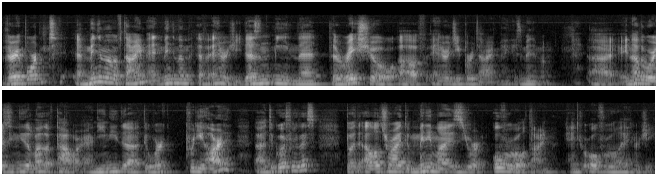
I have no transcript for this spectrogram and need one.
very important, a minimum of time and minimum of energy doesn't mean that the ratio of energy per time is minimum. Uh, in other words, you need a lot of power and you need uh, to work pretty hard to go through this, but I will try to minimize your overall time and your overall energy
